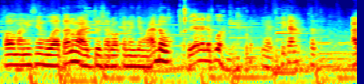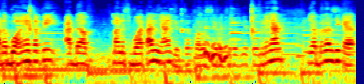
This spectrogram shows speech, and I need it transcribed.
kalau manisnya buatan mah itu sarwa kenanjang mado. tapi kan ada buahnya Ya, tapi kan ada buahnya tapi ada manis buatannya gitu kalau sirup-sirup gitu. Mendingan ya bener sih kayak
